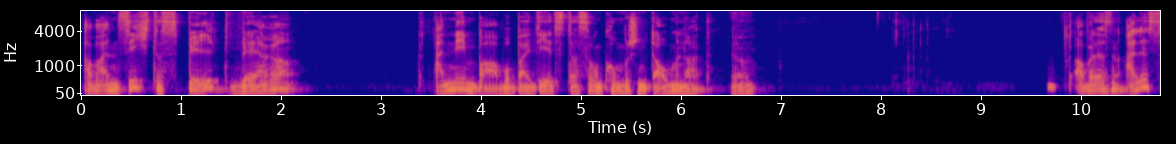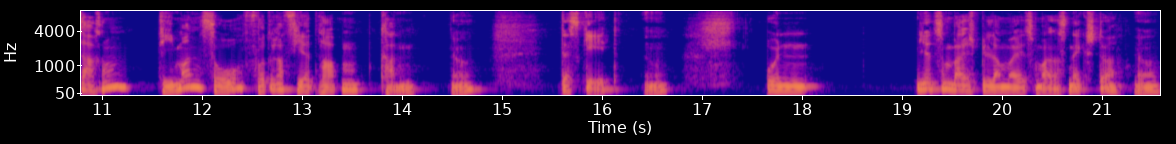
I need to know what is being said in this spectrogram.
Aber an sich, das Bild wäre annehmbar, wobei die jetzt da so einen komischen Daumen hat. Ja. Aber das sind alles Sachen, die man so fotografiert haben kann. Ja. Das geht. Ja. Und hier zum Beispiel haben wir jetzt mal das nächste. Ja.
